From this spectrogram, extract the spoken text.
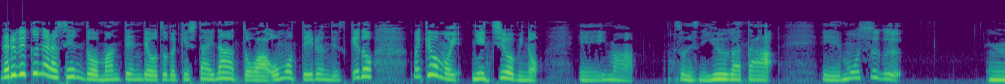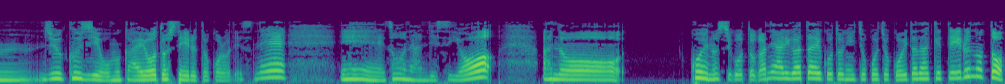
なるべくなら鮮度満点でお届けしたいな、とは思っているんですけど、まあ、今日も日曜日の、えー今、そうですね、夕方、えーもうすぐ、うーん、19時を迎えようとしているところですね。えー、そうなんですよ。あのー声の仕事がね、ありがたいことにちょこちょこいただけているのと、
